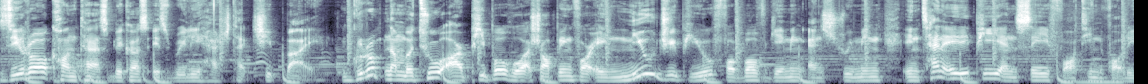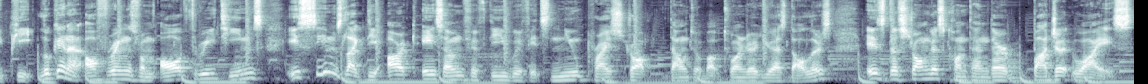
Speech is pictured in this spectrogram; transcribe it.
Zero contest because it's really hashtag cheap buy. Group number two are people who are shopping for a new GPU for both gaming and streaming in 1080p and say 1440p. Looking at offerings from all three teams, it seems like the ARC A750 with its new price drop down to about 200 US dollars is the strongest contender budget-wise.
